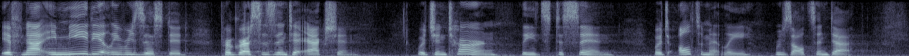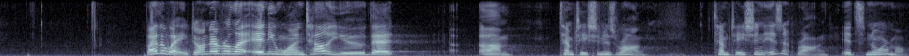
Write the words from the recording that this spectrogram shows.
if not immediately resisted, progresses into action, which in turn leads to sin, which ultimately results in death. By the way, don't ever let anyone tell you that um, temptation is wrong. Temptation isn't wrong, it's normal.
